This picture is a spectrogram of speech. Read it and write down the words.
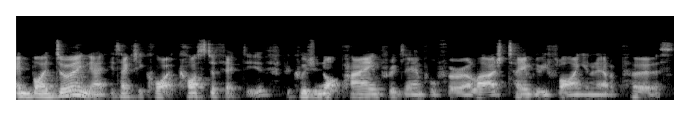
And by doing that, it's actually quite cost effective because you're not paying, for example, for a large team to be flying in and out of Perth.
